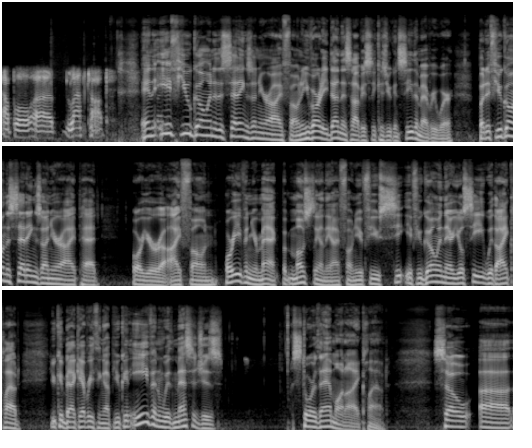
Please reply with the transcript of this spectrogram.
Apple uh, laptop. And if you go into the settings on your iPhone, and you've already done this obviously because you can see them everywhere, but if you go in the settings on your iPad or your uh, iPhone or even your Mac, but mostly on the iPhone, if you see if you go in there, you'll see with iCloud, you can back everything up. You can even with messages store them on iCloud. So uh,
